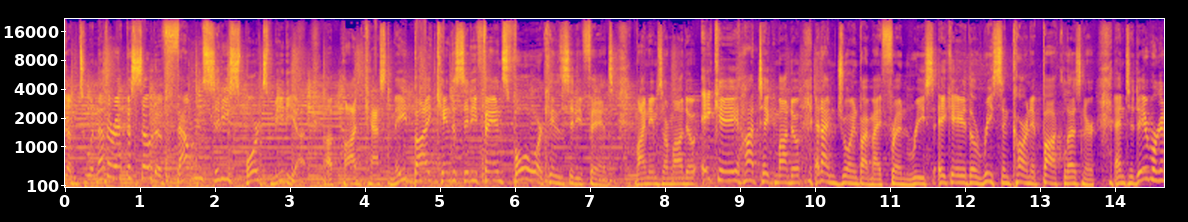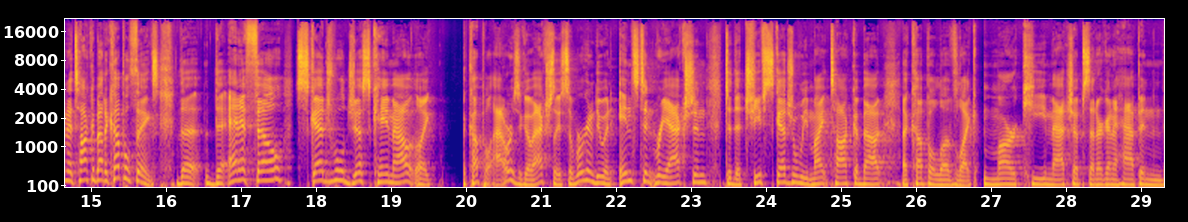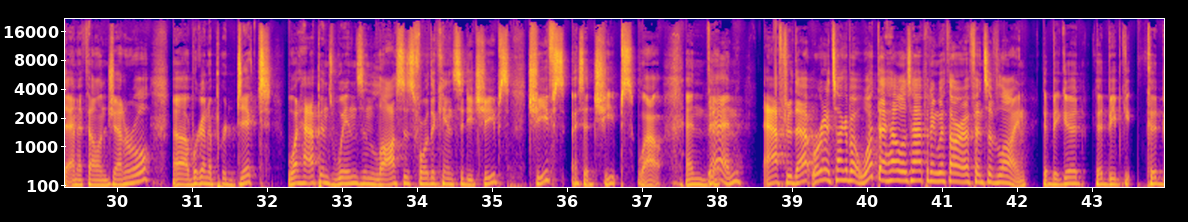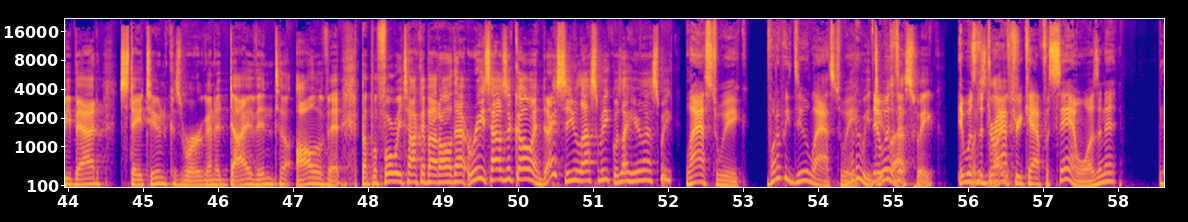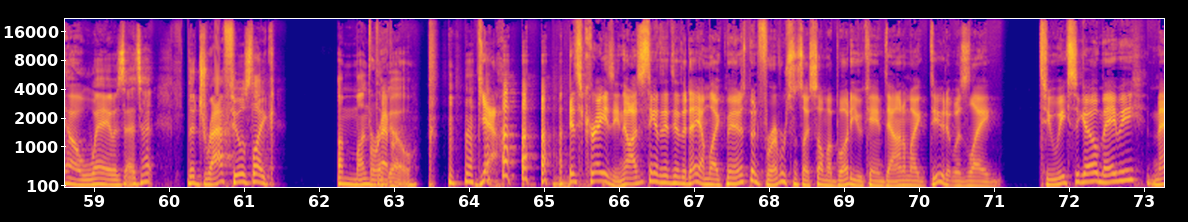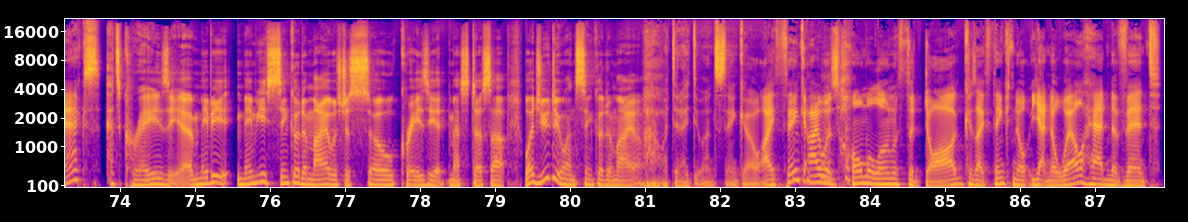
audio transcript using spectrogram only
welcome to another episode of Fountain City Sports Media, a podcast made by Kansas City fans for Kansas City fans. My name's Armando, aka Hot Take Mondo, and I'm joined by my friend Rhys, aka the Rhys incarnate Brock Lesnar. And today we're going to talk about a couple things. The the NFL schedule just came out like a couple hours ago actually. So we're going to do an instant reaction to the chiefs schedule. We might talk about a couple of like marquee matchups that are going to happen in the nfl in general. Uh, we're going to predict what happens wins and losses for the kansas city chiefs chiefs? I said chiefs. Wow. And then after that we're going to talk about what the hell is happening with our offensive line. Could be good could be could be bad stay tuned because we're going to dive into all of it but before we talk about all that rhys how's it going did i see you last week was i here last week Last week, what did we do last week? what did we do was the- last week it was What the draft life? recap with Sam, wasn't it? no way was that is that the draft feels like a month Forever. ago Yeah, it's crazy. No, I was just thinking the other day. I'm like, man, it's been forever since I saw my buddy who came down. I'm like, dude, it was like two weeks ago, maybe max. that's crazy uh, maybe maybe cinco de mayo was just so crazy it messed us up what'd you do on cinco de mayo Oh, what did I do on Cinco? I think I was home alone with the dog because I think no, yeah, Noelle had an event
